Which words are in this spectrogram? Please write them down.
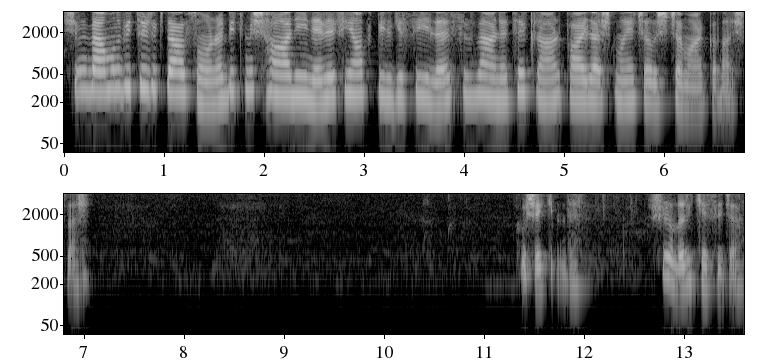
Şimdi ben bunu bitirdikten sonra bitmiş haliyle ve fiyat bilgisiyle sizlerle tekrar paylaşmaya çalışacağım arkadaşlar. Bu şekilde. Şuraları keseceğim.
